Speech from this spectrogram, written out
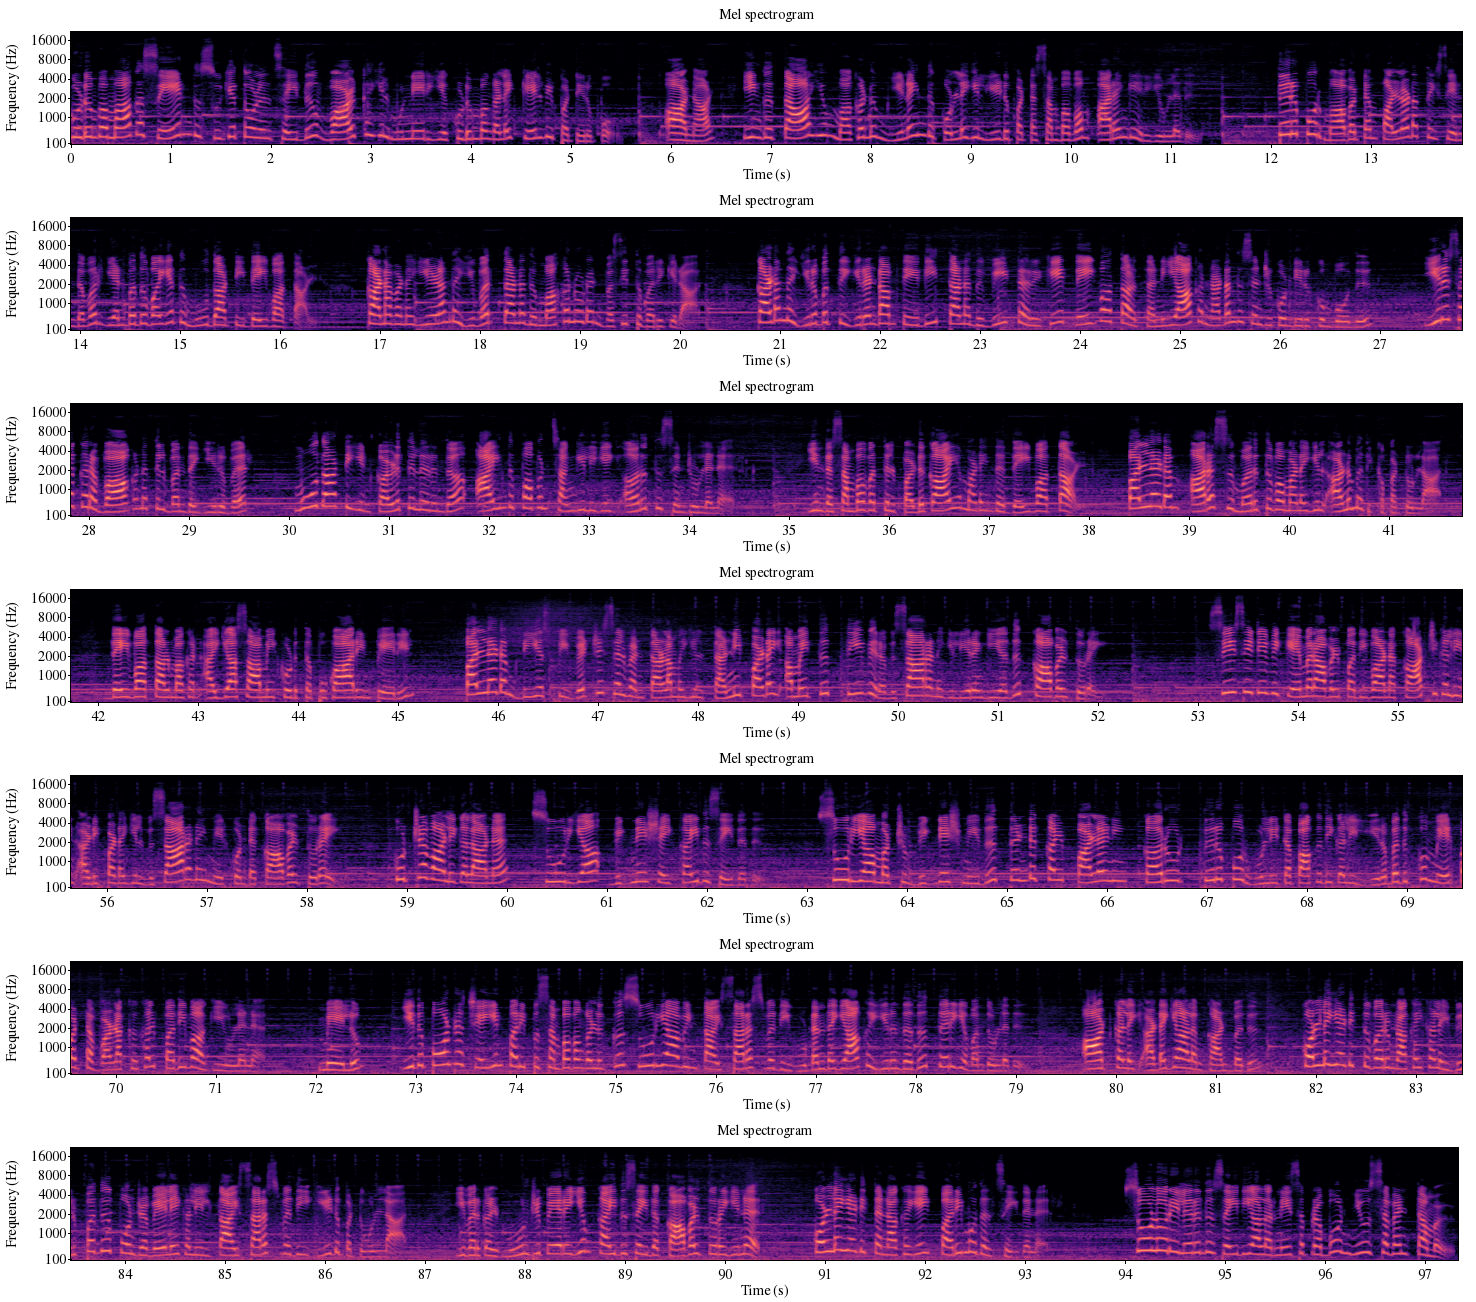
குடும்பமாக சேர்ந்து சுயதொழில் செய்து வாழ்க்கையில் முன்னேறிய குடும்பங்களை கேள்விப்பட்டிருப்போம். ஆனால் இங்கு தாயும் மகனும் இணைந்து கொள்ளையில் ஈடுபட்ட சம்பவம் அரங்கேறியுள்ளது. திருப்பூர் மாவட்டம் பல்லடத்தை சேர்ந்தவர் எண்பது வயது மூதாட்டி தெய்வாத்தாள். கணவனை இழந்த இவர் தனது மகனுடன் வசித்து வருகிறார். கடந்த இருபத்தி இரண்டாம் தேதி தனது வீட்டருகே தெய்வாத்தாள் தனியாக நடந்து சென்று கொண்டிருக்கும் போது இருசக்கர வாகனத்தில் வந்த இருவர் மூதாட்டியின் கழுத்தில் இருந்த ஐந்து பவுன் சங்கிலியை அறுத்து சென்றுள்ளனர். இந்த சம்பவத்தில் படுகாயமடைந்த தெய்வாத்தாள் பல்லடம் அரசு மருத்துவமனையில் அனுமதிக்கப்பட்டுள்ளார். தெய்வாத்தாள் மகன் ஐயாசாமி கொடுத்த புகாரின் பேரில் பல்லடம் டிஎஸ்பி வெற்றி செல்வன் தலைமையில் தனிப்படை அமைத்து தீவிர விசாரணையில் இறங்கியது காவல்துறை. சிசிடிவி கேமராவில் பதிவான காட்சிகளின் அடிப்படையில் விசாரணை மேற்கொண்ட காவல்துறை குற்றவாளிகளான சூர்யா விக்னேஷை கைது செய்தது. சூர்யா மற்றும் விக்னேஷ் மீது திண்டுக்கல் பழனி கரூர் திருப்பூர் உள்ளிட்ட பகுதிகளில் இருபதுக்கும் மேற்பட்ட வழக்குகள் பதிவாகியுள்ளன. மேலும் இது போன்ற செயின் பறிப்பு சம்பவங்களுக்கு சூர்யாவின் தாய் சரஸ்வதி உடந்தையாக இருந்தது தெரிய வந்துள்ளது ஆட்களை அடையாளம் காண்பது கொள்ளையடித்து வரும் நகைகளை விற்பது போன்ற வேலைகளில் தாய் சரஸ்வதி ஈடுபட்டு உள்ளார். இவர்கள் மூன்று பேரையும் கைது செய்த காவல்துறையினர் கொள்ளையடித்த நகையை பறிமுதல் செய்தனர். சூலூரிலிருந்து செய்தியாளர் நேசப்பிரபு நியூஸ் செவன் தமிழ்.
